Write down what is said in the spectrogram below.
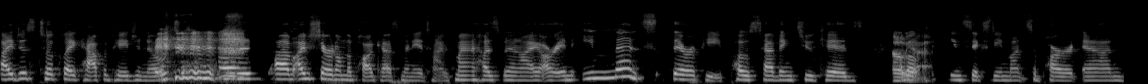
I just took like half a page of notes. because, um, I've shared on the podcast many a times. My husband and I are in immense therapy post having two kids oh, about yeah. 15, 16 months apart. And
